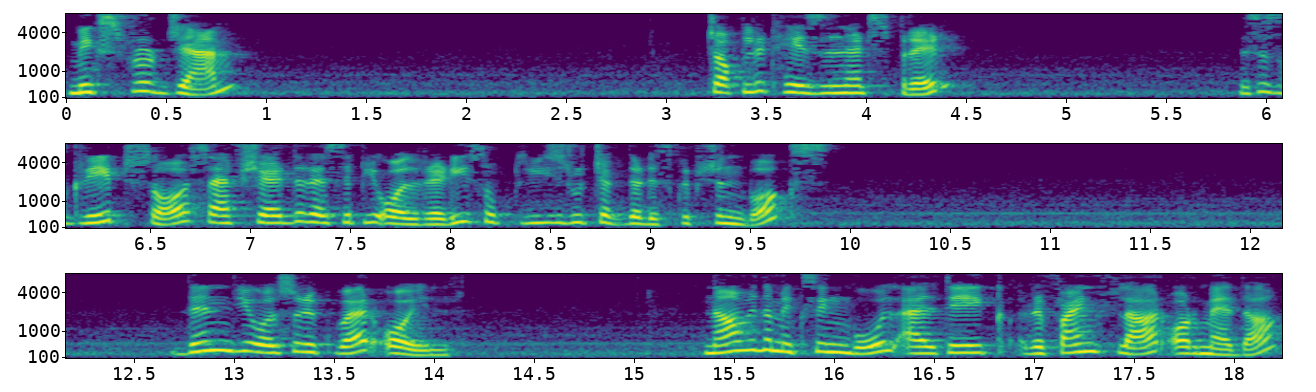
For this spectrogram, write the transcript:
mixed fruit jam, chocolate hazelnut spread. This is grape sauce. I have shared the recipe already so please do check the description box. Then we also require oil. Now in the mixing bowl I'll take refined flour or maida.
